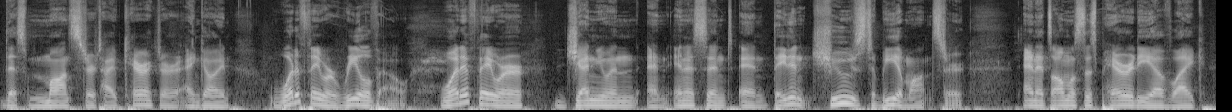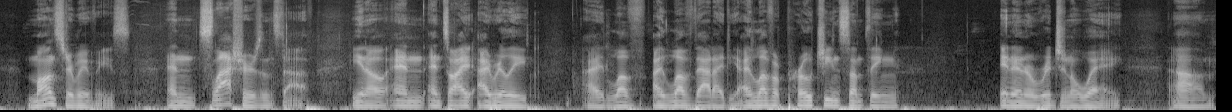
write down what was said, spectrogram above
this monster type character and going, what if they were real though? What if they were genuine and innocent and they didn't choose to be a monster? And it's almost this parody of like monster movies and slashers and stuff, you know? And and so I I really I love I love that idea. I love approaching something in an original way, um,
